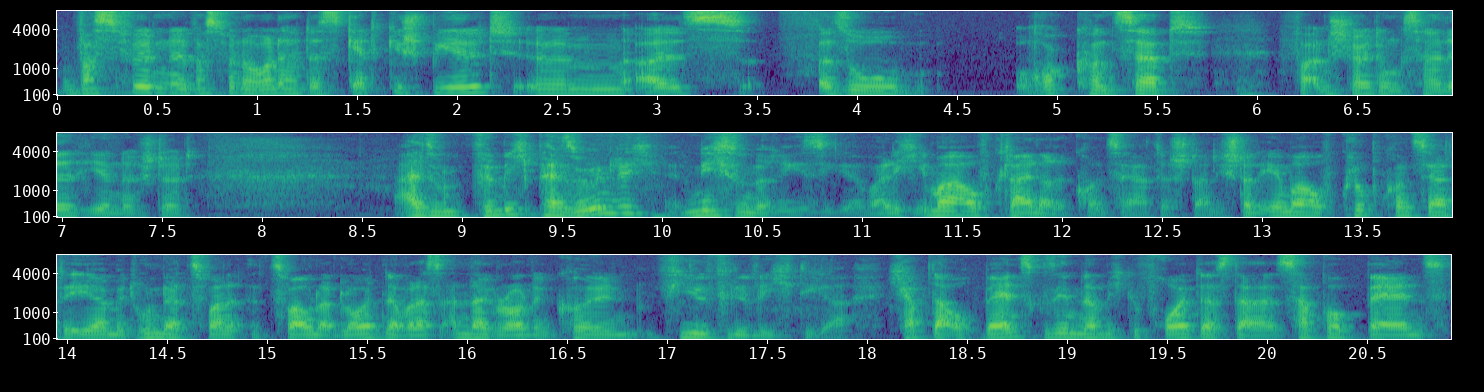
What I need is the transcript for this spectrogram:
was, für eine, was für eine Rolle hat das Get gespielt ähm, als also Rockkonzert, Veranstaltungshalle hier in der Stadt? Also für mich persönlich nicht so eine riesige, weil ich immer auf kleinere Konzerte stand. Ich stand immer auf Clubkonzerte eher mit 100, 200 Leuten, war das Underground in Köln viel, viel wichtiger. Ich habe da auch Bands gesehen und habe mich gefreut, dass da Sub-Pop-Bands äh,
